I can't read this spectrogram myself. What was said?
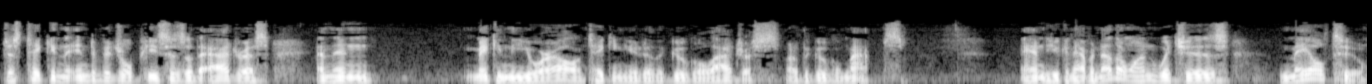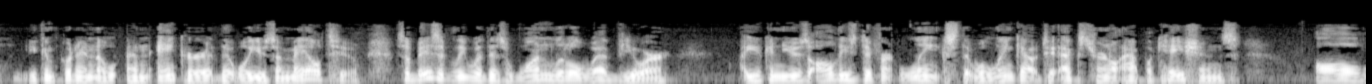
Just taking the individual pieces of the address and then making the URL and taking you to the Google address or the Google Maps. And you can have another one which is mail to. You can put in a, an anchor that will use a mail to. So basically with this one little web viewer, you can use all these different links that will link out to external applications all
